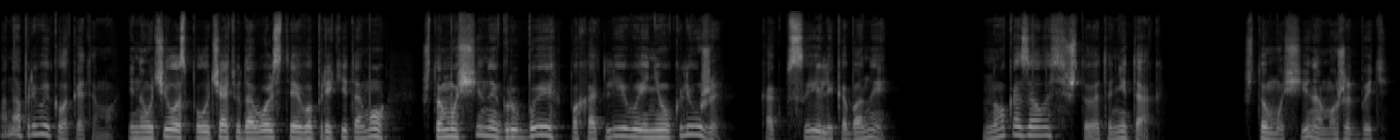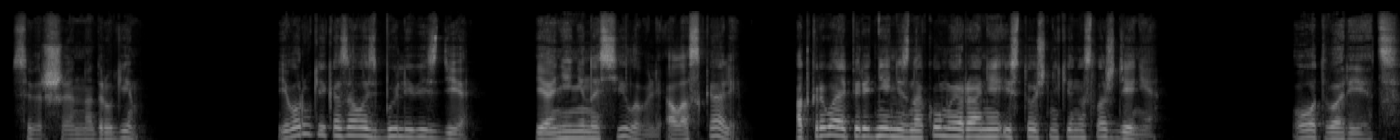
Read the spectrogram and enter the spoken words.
она привыкла к этому и научилась получать удовольствие вопреки тому, что мужчины грубы, похотливы и неуклюжи, как псы или кабаны. Но казалось, что это не так. Что мужчина может быть совершенно другим. Его руки, казалось, были везде, и они не насиловали, а ласкали, открывая перед ней незнакомые ранее источники наслаждения. «О, Творец!»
